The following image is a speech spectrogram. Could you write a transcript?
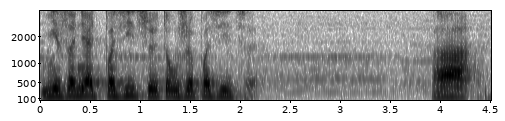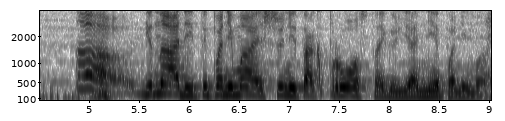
Не занять позицию – это уже позиция. А, а, Геннадий, ты понимаешь, все не так просто. Я говорю, я не понимаю.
